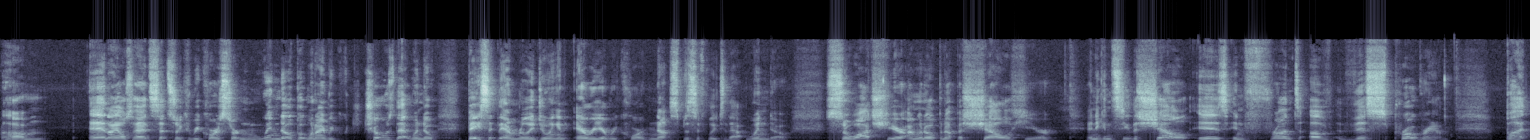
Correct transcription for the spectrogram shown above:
Um, and I also had set so I could record a certain window, but when I chose that window, basically I'm really doing an area record, not specifically to that window. So watch here, I'm going to open up a shell here, and you can see the shell is in front of this program. But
